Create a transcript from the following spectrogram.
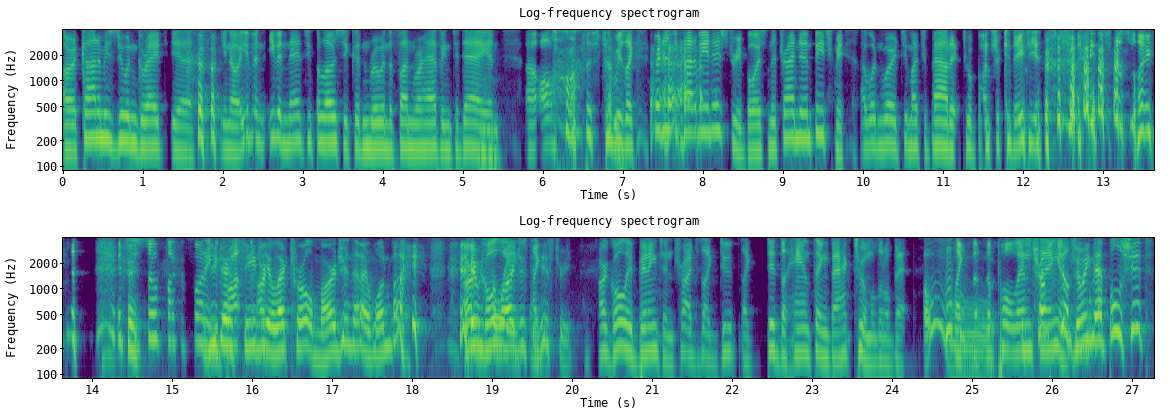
Our economy's doing great. Yeah. you know, even even Nancy Pelosi couldn't ruin the fun we're having today. And uh, all, all this stuff. He's like, greatest economy in history, boys. And they're trying to impeach me. I wouldn't worry too much about it to a bunch of Canadians. it's just like, it's just so fucking funny. Have you guys brought seen the electoral margin that I won by? It was the largest like- in history. our goalie Binnington tried to like do like did the hand thing back to him a little bit, Oh, like the, the pull in is Trump thing. still doing that bullshit?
